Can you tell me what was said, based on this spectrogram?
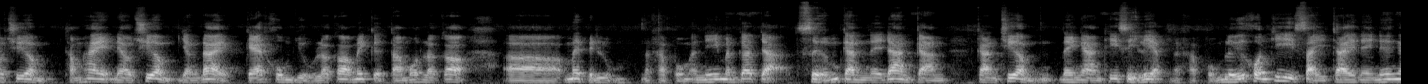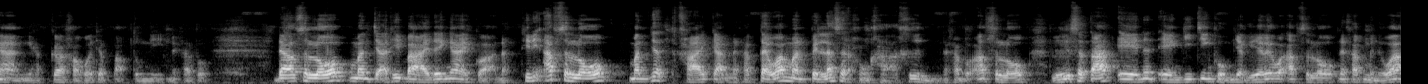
วเชื่อมทำให้แนวเชื่อมยังได้แก๊สคุมอยู่ แล้วก็ไม่เกิดตามดแล้วก็ไม่เป็นหลุมนะครับผมอันนี้มันก็จะเสริมกันในด้านการการเชื่อมในงานที่ซีเรียสนะครับผมหรือคนที่ใส่ใจในเนื้องานเนี่ยครับก็เขาก็จะปรับตรงนี้นะครับผม ดาวสโลปมันจะอธิบายได้ง่ายกว่านะทีนี้อัพสโลปมันจะคล้ายกันนะครับ แต่ว่ามันเป็นลักษณะของขาขึ้นนะครับอัพสโลปหรือสตาร์ทเอนั่นเองจริงๆผมอยากจะเรียกว่าอัพสโลปนะครับเหมือนว่า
